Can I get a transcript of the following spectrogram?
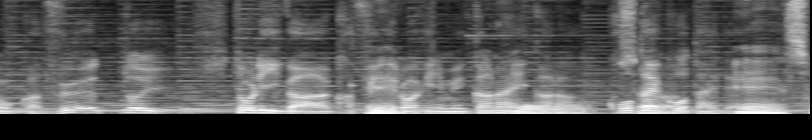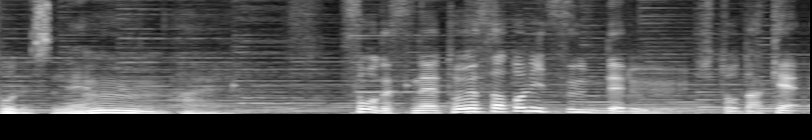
うん、そうかずっと一人が担いでるわけにもいかないから、え交代交代で、えー、そうですね、うん、はい。そうですね。豊里に住んでる人だけ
